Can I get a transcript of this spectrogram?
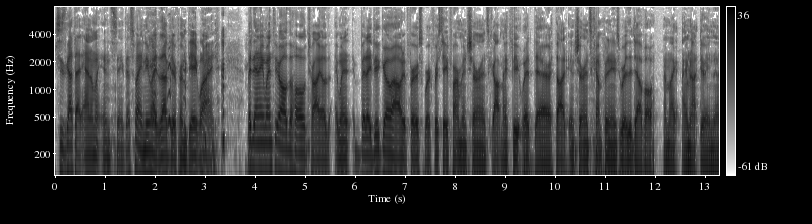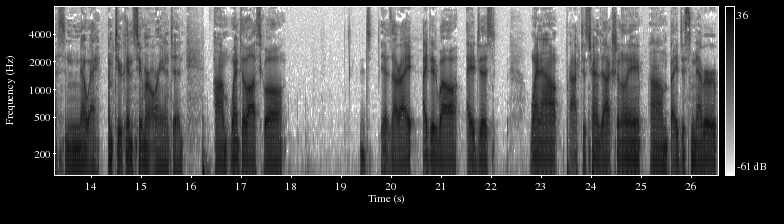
She's got that animal instinct. That's why I knew I loved her from day one. but then I went through all the whole trial. I went, but I did go out at first, work for State Farm Insurance, got my feet wet there. Thought insurance companies were the devil. I'm like, I'm not doing this. No way. I'm too consumer oriented. Um, went to law school. It was all right. I did well. I just went out, practiced transactionally, um, but I just never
